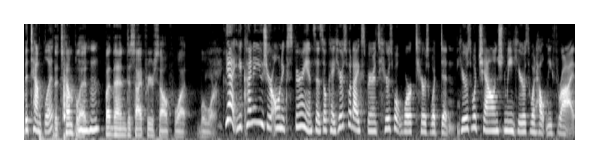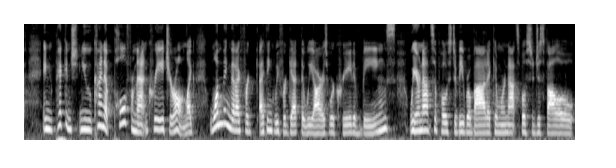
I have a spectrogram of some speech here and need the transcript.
the template. the template, Mm-hmm. but then decide for yourself what will work. Yeah, you kind of use your own experience as okay, here's what I experienced, here's what worked, here's what didn't. Here's what challenged me, here's what helped me thrive. And you pick and sh- you kind of pull from that and create your own. Like one thing that I for- I think we forget that we are is we're creative beings. We are not supposed to be robotic and we're not supposed to just follow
